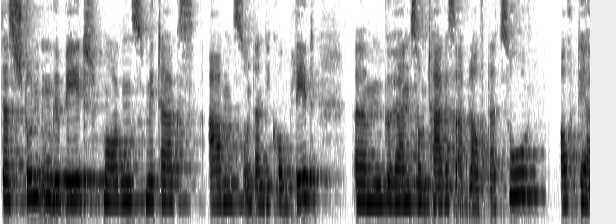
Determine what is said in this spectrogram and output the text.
Das Stundengebet morgens, mittags, abends und dann die Komplett ähm, gehören zum Tagesablauf dazu auch der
